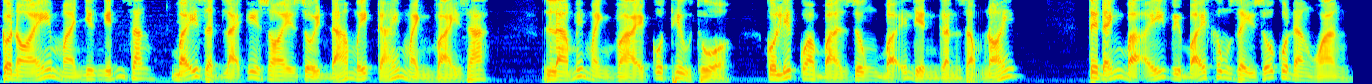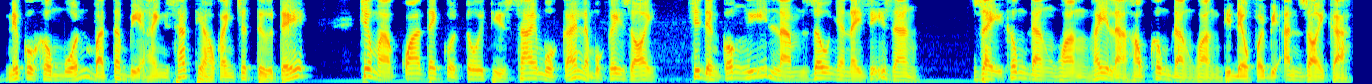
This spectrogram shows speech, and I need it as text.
Cô nói mà như nghiến răng, bà ấy giật lại cái roi rồi đá mấy cái mảnh vải ra. Là mấy mảnh vải cô thiêu thùa. Cô liếc qua bà Dung bà ấy liền gần giọng nói. Tôi đánh bà ấy vì bà ấy không dạy dỗ cô đàng hoàng. Nếu cô không muốn bà ta bị hành xác thì học hành cho tử tế. Chứ mà qua tay của tôi thì sai một cái là một cây roi. Chứ đừng có nghĩ làm dâu nhà này dễ dàng. Dạy không đàng hoàng hay là học không đàng hoàng thì đều phải bị ăn roi cả.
